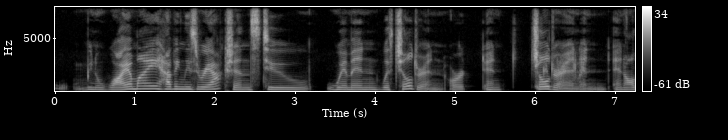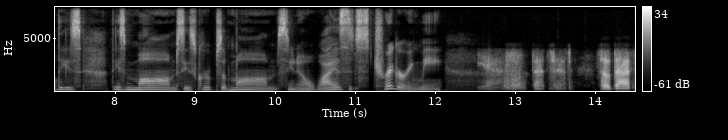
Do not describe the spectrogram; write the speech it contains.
you know, why am I having these reactions to women with children or and children exactly. and and all these these moms, these groups of moms? You know, why is it triggering me? Yes, that's it. So that's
